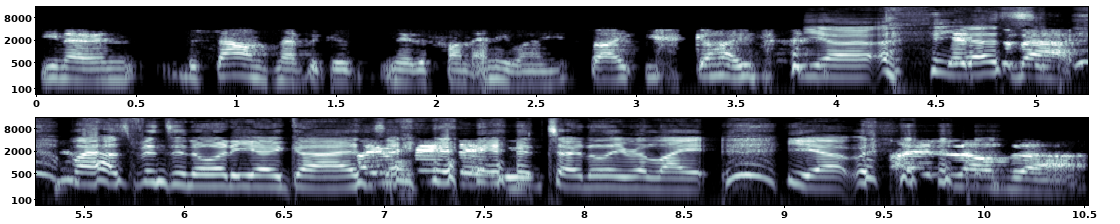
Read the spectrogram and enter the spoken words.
you know, and the sound's never good near the front anyway. It's like, guys. Yeah. yes. My husband's an audio guy. Oh, so really? totally relate. Yeah. I love that.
